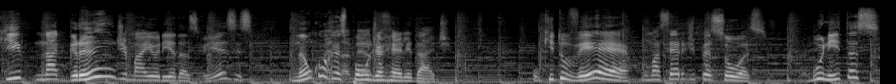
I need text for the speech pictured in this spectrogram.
que, na grande maioria das vezes, não corresponde à realidade. O que tu vê é uma série de pessoas bonitas,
